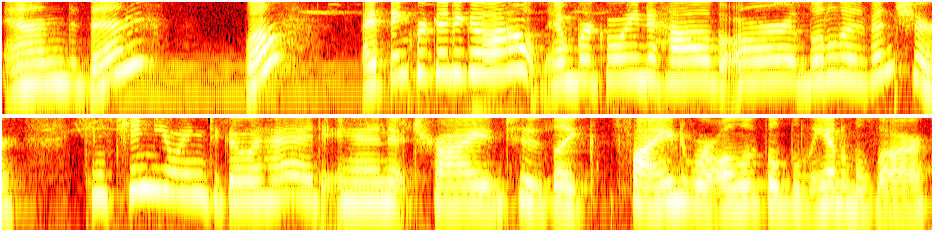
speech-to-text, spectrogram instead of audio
And then, well, I think we're going to go out and we're going to have our little adventure. Continuing to go ahead and try to, like, find where all of the little animals are.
